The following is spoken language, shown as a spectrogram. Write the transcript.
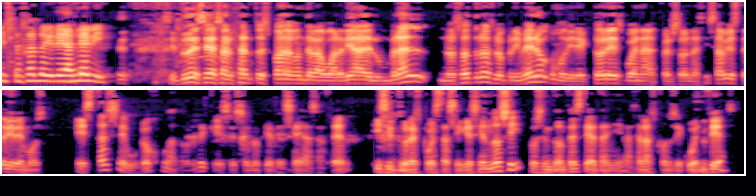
Estás dando ideas, Levi. Si tú deseas alzar tu espada contra la guardia del umbral, nosotros lo primero, como directores, buenas personas y sabios, te diremos, ¿estás seguro, jugador, de que es eso lo que deseas hacer? Y si tu respuesta sigue siendo sí, pues entonces te atañerás a las consecuencias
